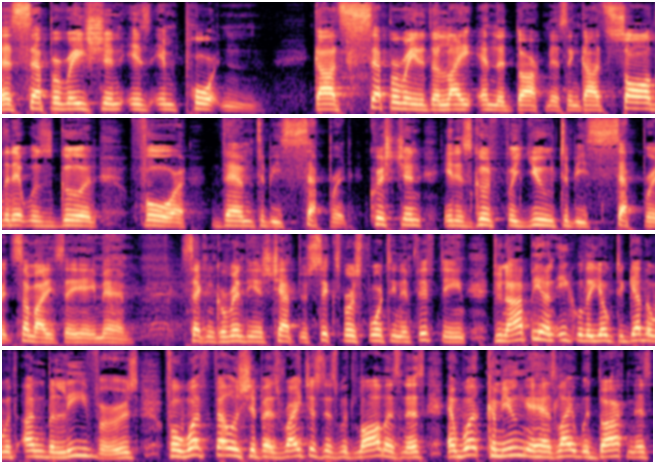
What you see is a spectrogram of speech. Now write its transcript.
that separation is important. God separated the light and the darkness, and God saw that it was good for them to be separate. Christian, it is good for you to be separate. Somebody say amen. Second Corinthians chapter 6 verse 14 and 15. Do not be unequally yoked together with unbelievers. For what fellowship has righteousness with lawlessness? And what communion has light with darkness?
